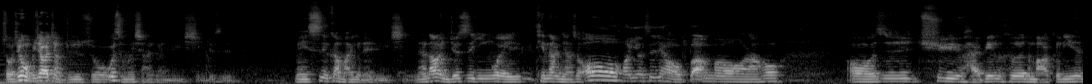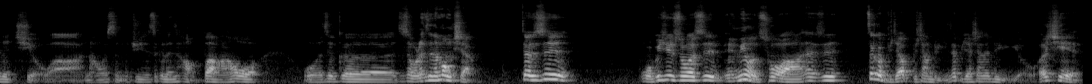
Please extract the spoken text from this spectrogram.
首先我必须要讲，就是说，为什么想一个人旅行？就是没事干嘛一个人旅行？难道你就是因为听到人家说，哦，环游世界好棒哦，然后，哦，就是去海边喝的玛格丽特的酒啊，然后什么，觉得这个人生好棒，然后我。我这个这是我人生的梦想，但是我必须说是也没有错啊，但是这个比较不像旅行，这比较像是旅游，而且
